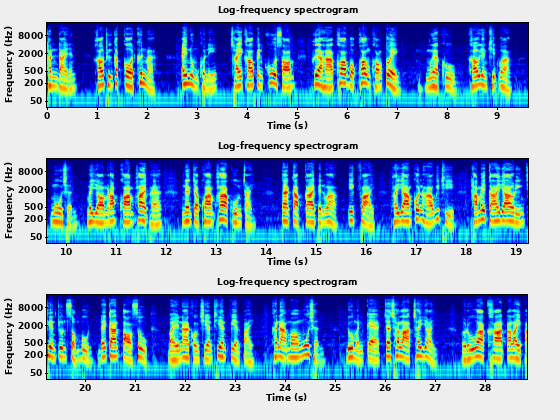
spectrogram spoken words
ทันใดนั้น เขาถึงกับโกรธขึ้นมา ไอ้หนุ่มคนนี้ใช้เขาเป็นคู่ซ้อม เพื่อหาข้อบกพร่องของตัวเอง เมื่อคู่เขายังคิดว่า มู่เฉินไม่ยอมรับความพ่ายแพ้ เนื่องจากความภาคภูมิใจ แต่กลับกลายเป็นว่าอีกฝ่ายพยายามค้นหาวิธีทำให้กายยาวหลิงเทียนจุนสมบูรณ์โดยการต่อสู้ ใบหน้าของเฉียนเทียนเปลี่ยนไป ขณะมองมู่เฉิน ดูเหมือนแกจะฉลาดใช่ย่อย รู้ว่าขาดอะไรไป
